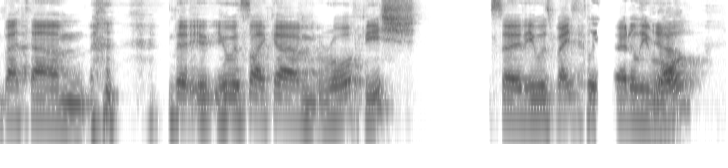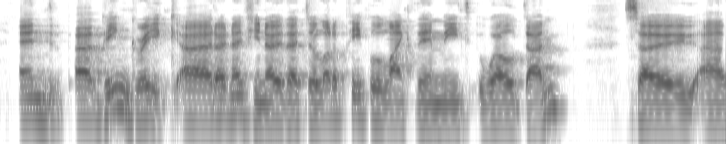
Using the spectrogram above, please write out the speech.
but um, the, it, it, was like um, raw fish. So it was basically totally yeah. raw. And uh, being Greek, uh, I don't know if you know that a lot of people like their meat well done. So um,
